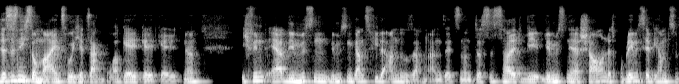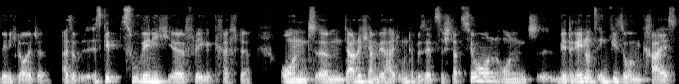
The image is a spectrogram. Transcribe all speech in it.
das ist nicht so meins, wo ich jetzt sage, boah, Geld, Geld, Geld, ne? Ich finde eher, wir müssen, wir müssen ganz viele andere Sachen ansetzen. Und das ist halt, wir, wir müssen ja schauen, das Problem ist ja, wir haben zu wenig Leute. Also es gibt zu wenig äh, Pflegekräfte. Und ähm, dadurch haben wir halt unterbesetzte Stationen und äh, wir drehen uns irgendwie so im Kreis.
